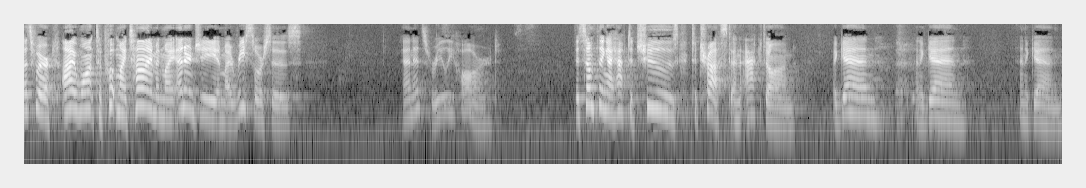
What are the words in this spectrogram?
That's where I want to put my time and my energy and my resources. And it's really hard. It's something I have to choose to trust and act on again and again and again.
